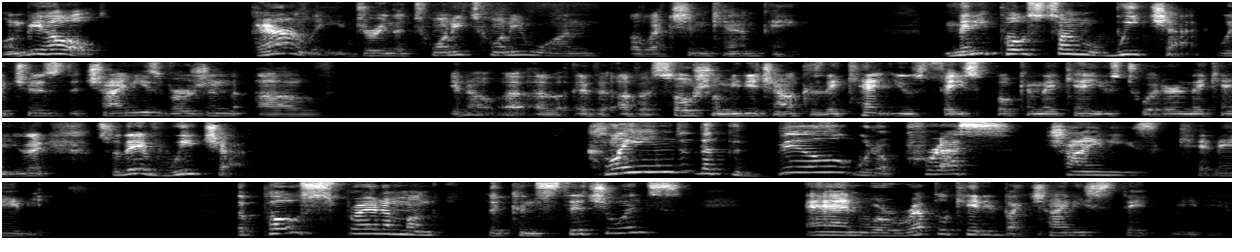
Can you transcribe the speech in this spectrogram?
Lo and behold, apparently during the 2021 election campaign, many posts on WeChat, which is the Chinese version of you know, of, of a social media channel because they can't use Facebook and they can't use Twitter and they can't use it. So they have WeChat. Claimed that the bill would oppress Chinese Canadians. The post spread among the constituents and were replicated by Chinese state media.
